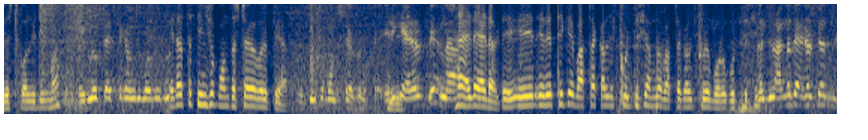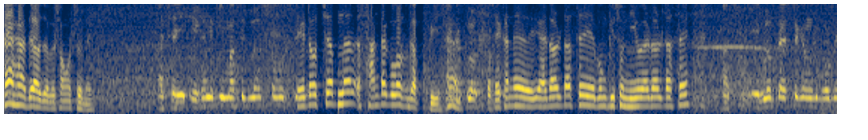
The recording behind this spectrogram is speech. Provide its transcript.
বেস্ট কোয়ালিটির মাছ। এগুলো প্রাইসটা কেমন কি পড়বে এগুলো? এটা হচ্ছে তিনশো পঞ্চাশ টাকা করে পেয়ার তিনশো পঞ্চাশ টাকা করে। এটা কি অ্যাডাল্ট পেয়ার না? হ্যাঁ এটা অ্যাডাল্ট এদের থেকে বাচ্চা কালেক্ট করতেছি আমরা বাচ্চা কালেক্ট করে বড় করতেছি। মানে লাগলে তো অ্যাডাল্ট পেয়ার হ্যাঁ হ্যাঁ দেওয়া যাবে সমস্যা নেই। আচ্ছা এখানে কি মাছ এগুলো এটা হচ্ছে আপনার সান্টা ক্লজ গাপ্পি হ্যাঁ। এখানে অ্যাডাল্ট আছে এবং কিছু নিউ অ্যাডাল্ট আছে। আচ্ছা এগুলো প্রাইসটা কেমন কি পড়বে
